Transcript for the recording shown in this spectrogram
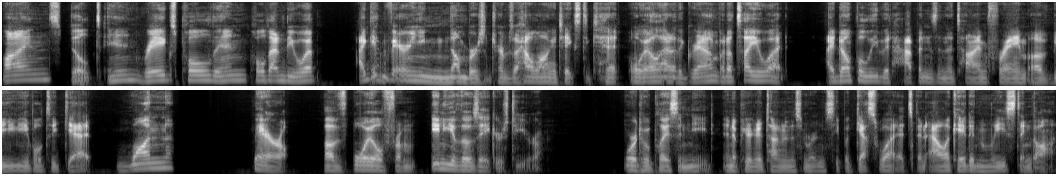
lines built in, rigs pulled in, pulled out of the oil. I get varying numbers in terms of how long it takes to get oil out of the ground, but I'll tell you what, I don't believe it happens in the time frame of being able to get one barrel of oil from any of those acres to Europe or to a place in need in a period of time in this emergency. But guess what? It's been allocated and leased and gone.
